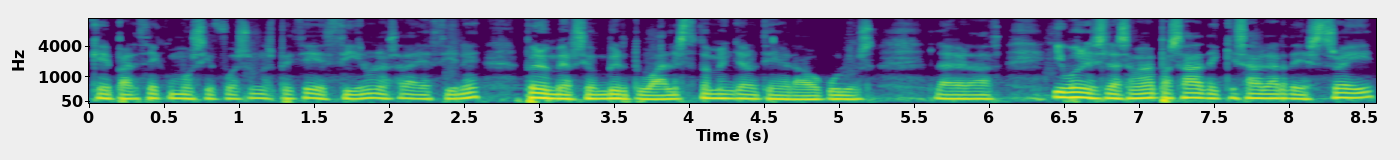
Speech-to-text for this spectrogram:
que parece como si fuese una especie de cine, una sala de cine, pero en versión virtual. Esto también ya lo tiene era Oculus, la verdad. Y bueno, si la semana pasada te quise hablar de Stray,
